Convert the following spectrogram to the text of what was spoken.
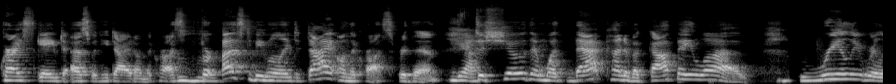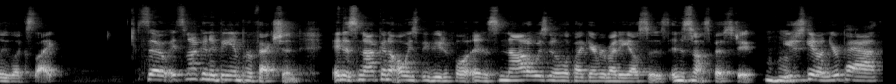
Christ gave to us when he died on the cross, Mhm. for us to be willing to die on the cross for them, Yeah. to show them what that kind of agape love really, really looks like. So it's not going to be in perfection and it's not going to always be beautiful and it's not always going to look like everybody else's and it's not supposed to. Mhm. You just get on your path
